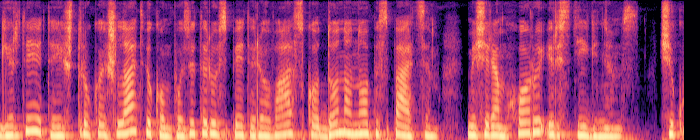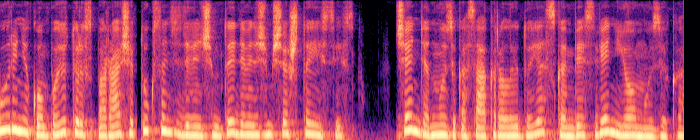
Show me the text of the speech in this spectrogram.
Girdėjote ištrauką iš Latvių kompozitoriaus Pėterio Vasko Dona Nobis Pacim, mišriam chorui ir styginiams. Šį kūrinį kompozitorius parašė 1996-aisiais. Šiandien muzika sakra laidoje skambės vien jo muzika.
